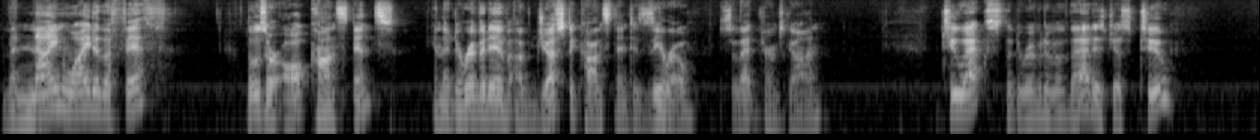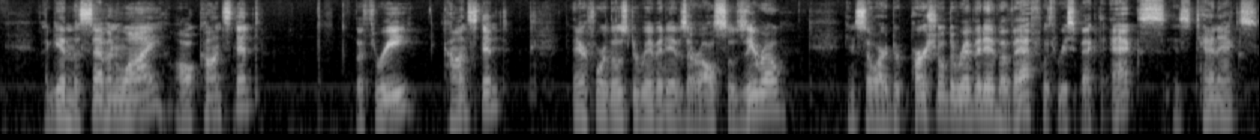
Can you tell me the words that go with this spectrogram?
The 9y to the fifth, those are all constants. And the derivative of just a constant is 0. So that term's gone. 2x, the derivative of that is just 2. Again, the 7y, all constant. The 3, constant. Therefore, those derivatives are also 0. And so our partial derivative of f with respect to x is 10x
